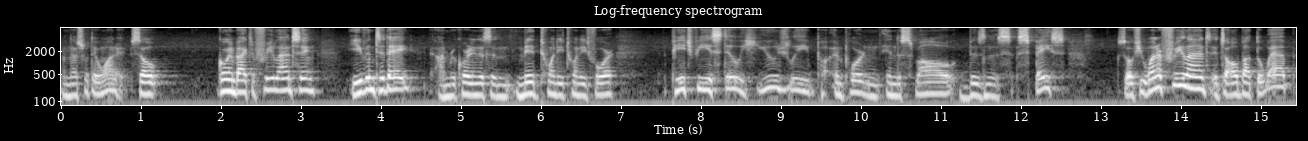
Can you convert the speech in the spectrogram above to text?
and that's what they wanted. So going back to freelancing, even today, I'm recording this in mid 2024, PHP is still hugely important in the small business space. So if you want to freelance, it's all about the web.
